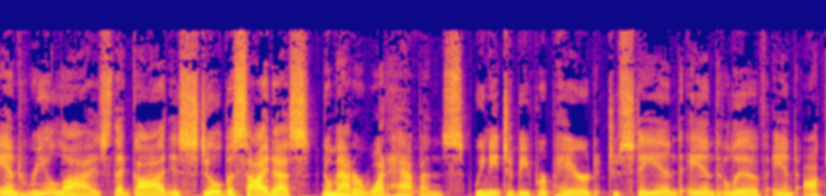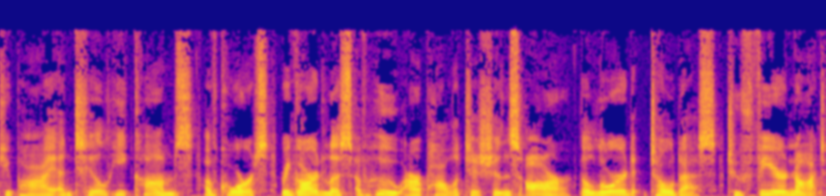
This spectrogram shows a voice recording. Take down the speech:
and realize that God is still beside us no matter what happens. We need to be prepared to stand and live and occupy until he comes, of course, regardless of who our politicians are. The Lord told us to fear not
